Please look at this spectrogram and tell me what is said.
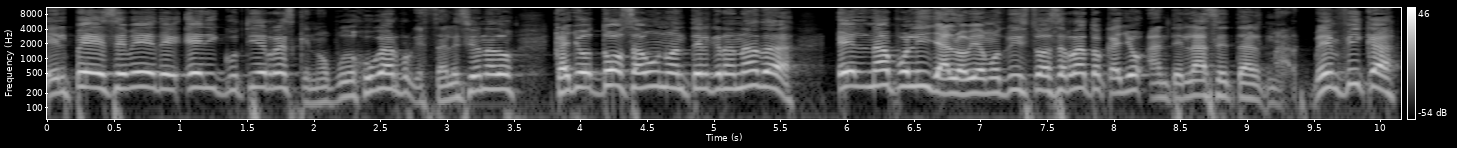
El PSB de Eric Gutiérrez, que no pudo jugar porque está lesionado, cayó 2 a 1 ante el Granada. El Napoli, ya lo habíamos visto hace rato, cayó ante el AZ Alkmaar. Benfica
